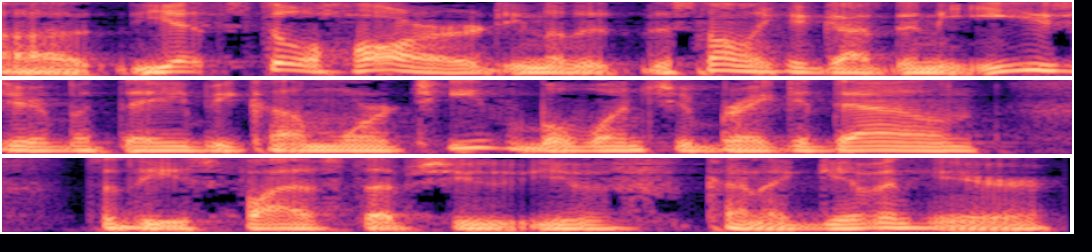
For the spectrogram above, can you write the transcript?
uh, yet still hard. You know, it's not like it got any easier, but they become more achievable once you break it down to these five steps you, you've kind of given here.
